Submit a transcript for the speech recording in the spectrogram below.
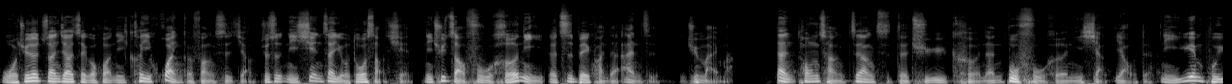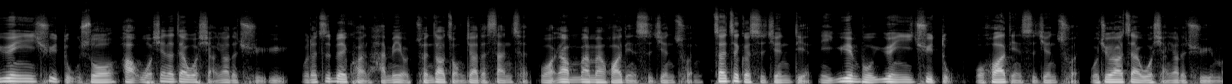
我觉得专家这个话，你可以换个方式讲，就是你现在有多少钱，你去找符合你的自备款的案子，你去买嘛。但通常这样子的区域可能不符合你想要的，你愿不愿意去赌？说好，我现在在我想要的区域，我的自备款还没有存到总价的三成，我要慢慢花点时间存。在这个时间点，你愿不愿意去赌？我花点时间存，我就要在我想要的区域买。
